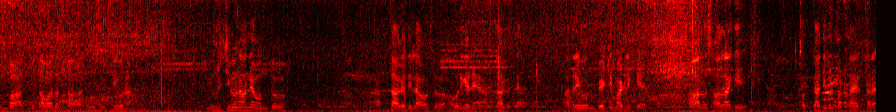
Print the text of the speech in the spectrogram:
ತುಂಬ ಅದ್ಭುತವಾದಂಥ ಇವ್ರದ್ದು ಜೀವನ. ಇವ್ರ ಜೀವನವೇ ಒಂದು ಅರ್ಥ ಆಗೋದಿಲ್ಲ ಅವ್ರದ್ದು ಅವ್ರಿಗೇ ಅರ್ಥ ಆಗುತ್ತೆ. ಆದರೆ ಇವ್ರನ್ನ ಭೇಟಿ ಮಾಡಲಿಕ್ಕೆ ಸಾಲು ಸಾಲಾಗಿ ಭಕ್ತಾದಿಗಳು ಬರ್ತಾ ಇರ್ತಾರೆ.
